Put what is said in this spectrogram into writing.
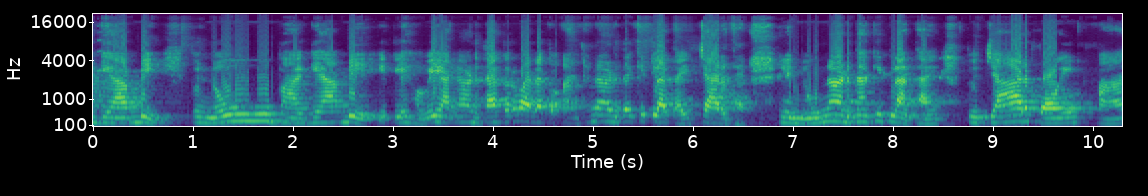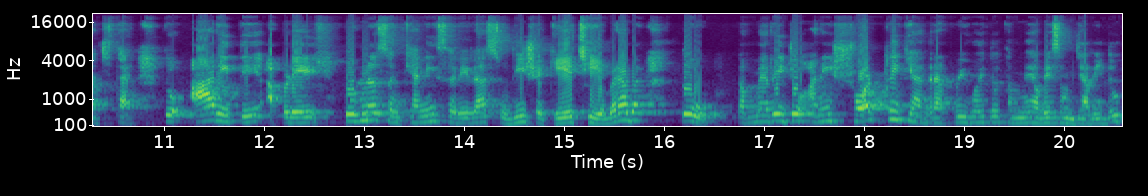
ભાગ્યા બે. તો નવ ભાગ્યા બે એટલે હવે આના અડધા કરવાના તો આઠના અડધા કેટલા થાય? ચાર થાય. એટલે નવના અડધા કેટલા થાય? તો ચાર પોઈન્ટ પાંચ થાય. તો આ રીતે આપણે પૂર્ણ સંખ્યાની સરેરાશ શોધી શકીએ છીએ. બરાબર? તો તમારે જો આની શોર્ટ ટ્રીક યાદ રાખવી હોય તો તમને હવે સમજાવી દઉં.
